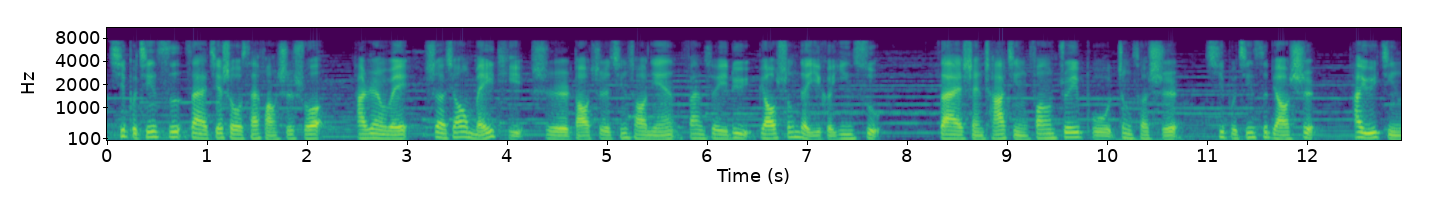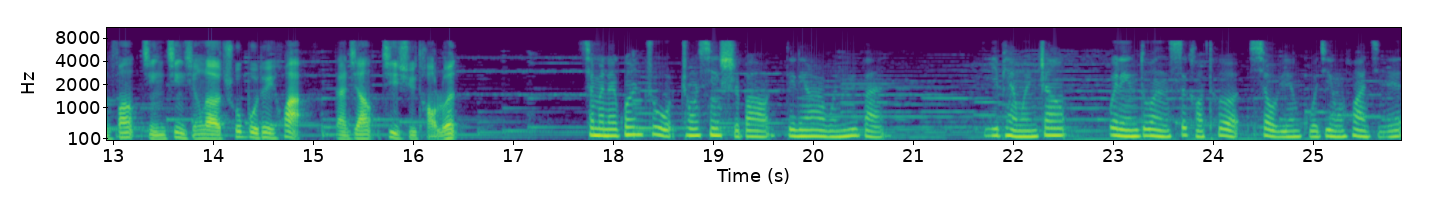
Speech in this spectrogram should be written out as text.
希普金斯在接受采访时说，他认为社交媒体是导致青少年犯罪率飙升的一个因素。在审查警方追捕政策时，希普金斯表示，他与警方仅进行了初步对话，但将继续讨论。下面来关注《中新时报》第零二文语版第一篇文章：惠灵顿斯考特校园国际文化节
